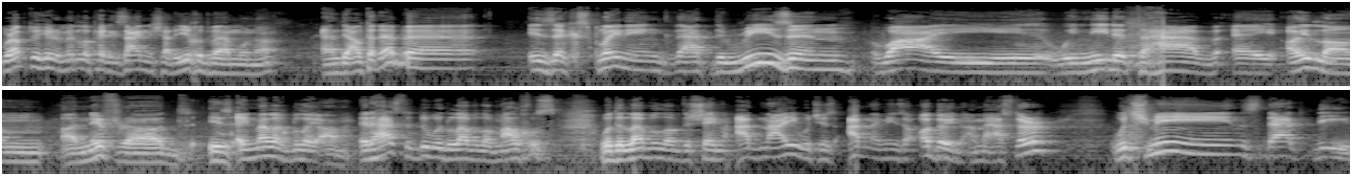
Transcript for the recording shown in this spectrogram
we're up to here in the middle of Perik Zayin Shari Yichud Ve'amuna, and the Alter Rebbe is explaining that the reason why we needed to have a oilam, a nifrad, is a melech b'loyam. It has to do with the level of malchus, with the level of the shem adnai, which is adnai means a odoin, a master, which means that the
